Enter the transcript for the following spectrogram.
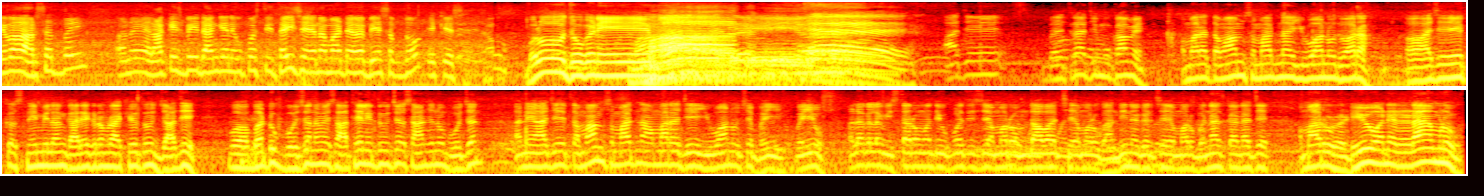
એવા હર્ષદભાઈ અને રાકેશભાઈ ડાંગેની ઉપસ્થિત થઈ છે. એના માટે હવે બે શબ્દો એકે છે. બોલો જોગણી આજે બેચરાજી મુકામે અમારા તમામ સમાજના યુવાનો દ્વારા આજે એક સ્નેહમિલન કાર્યક્રમ રાખ્યો હતો. જાજે બટુક ભોજન અમે સાથે લીધું છે, સાંજનું ભોજન. અને આજે તમામ સમાજના અમારા જે યુવાનો છે, ભાઈ, ભાઈઓ અલગ અલગ વિસ્તારોમાંથી ઉપસ્થિત છે. અમારું અમદાવાદ છે, અમારું ગાંધીનગર છે, અમારું બનાસકાંઠા છે, અમારું રઢિયું અને રડામણું,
